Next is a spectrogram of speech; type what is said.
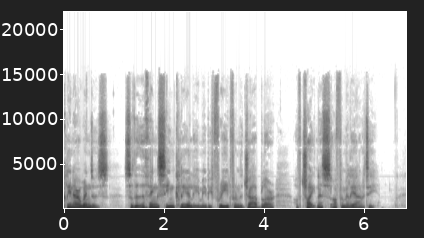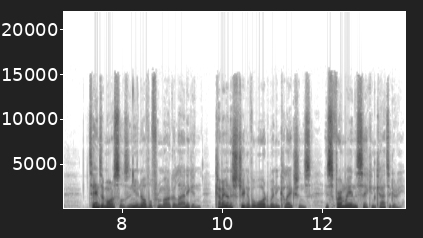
clean our windows so that the things seen clearly may be freed from the drab blur of triteness or familiarity. Tender Morsels, a new novel from Margo Lanagan, coming on a string of award winning collections, is firmly in the second category.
